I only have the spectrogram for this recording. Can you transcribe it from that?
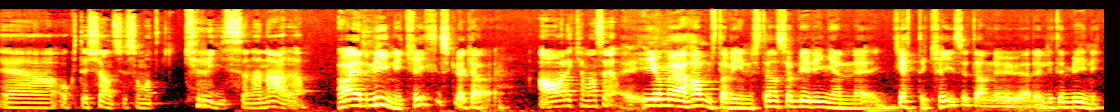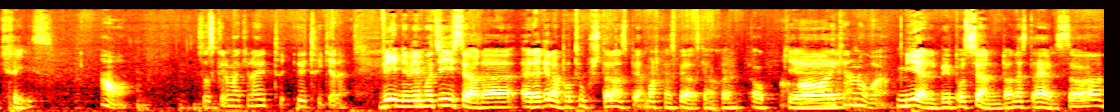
Eh, och det känns ju som att krisen är nära. Ja, en minikris skulle jag kalla det. Ja, det kan man säga. I och med Halmstad-vinsten så blir det ingen eh, jättekris utan nu är det lite minikris. Ja, så skulle man kunna uttry- uttrycka det. Vinner vi mot J Södra, är det redan på torsdag den matchen spelas kanske? Och Ja, det eh, kan det nog vara. Mjällby på söndag nästa helg så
